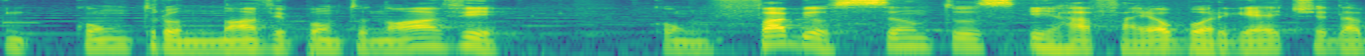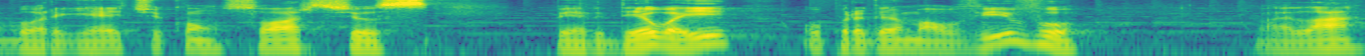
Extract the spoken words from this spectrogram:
Encontro 9.9 com Fábio Santos e Rafael Borghetti da Borghetti Consórcios. Perdeu aí o programa ao vivo? Vai lá,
